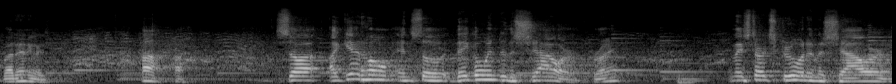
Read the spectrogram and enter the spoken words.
But anyways, ha ha. So I get home, and so they go into the shower, right? And they start screwing in the shower. And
